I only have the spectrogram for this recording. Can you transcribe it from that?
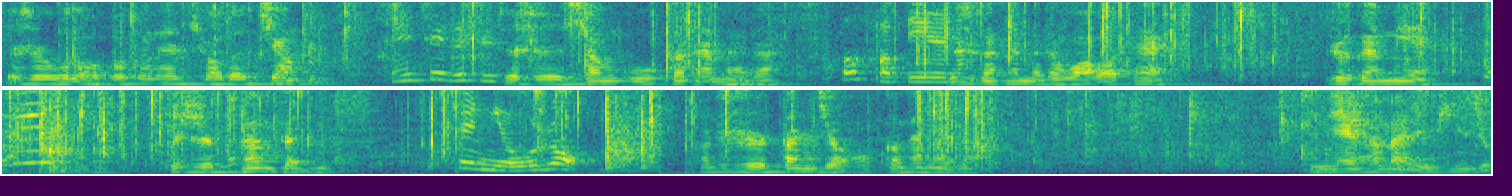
这是我老婆刚才调的酱，哎，这个是这是香菇，刚才买的，哦，好逼人这是。刚才买的娃娃菜，热干面，这是宽粉，这牛肉，啊，这是蛋饺，刚才买的。今天还买了一瓶酒。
